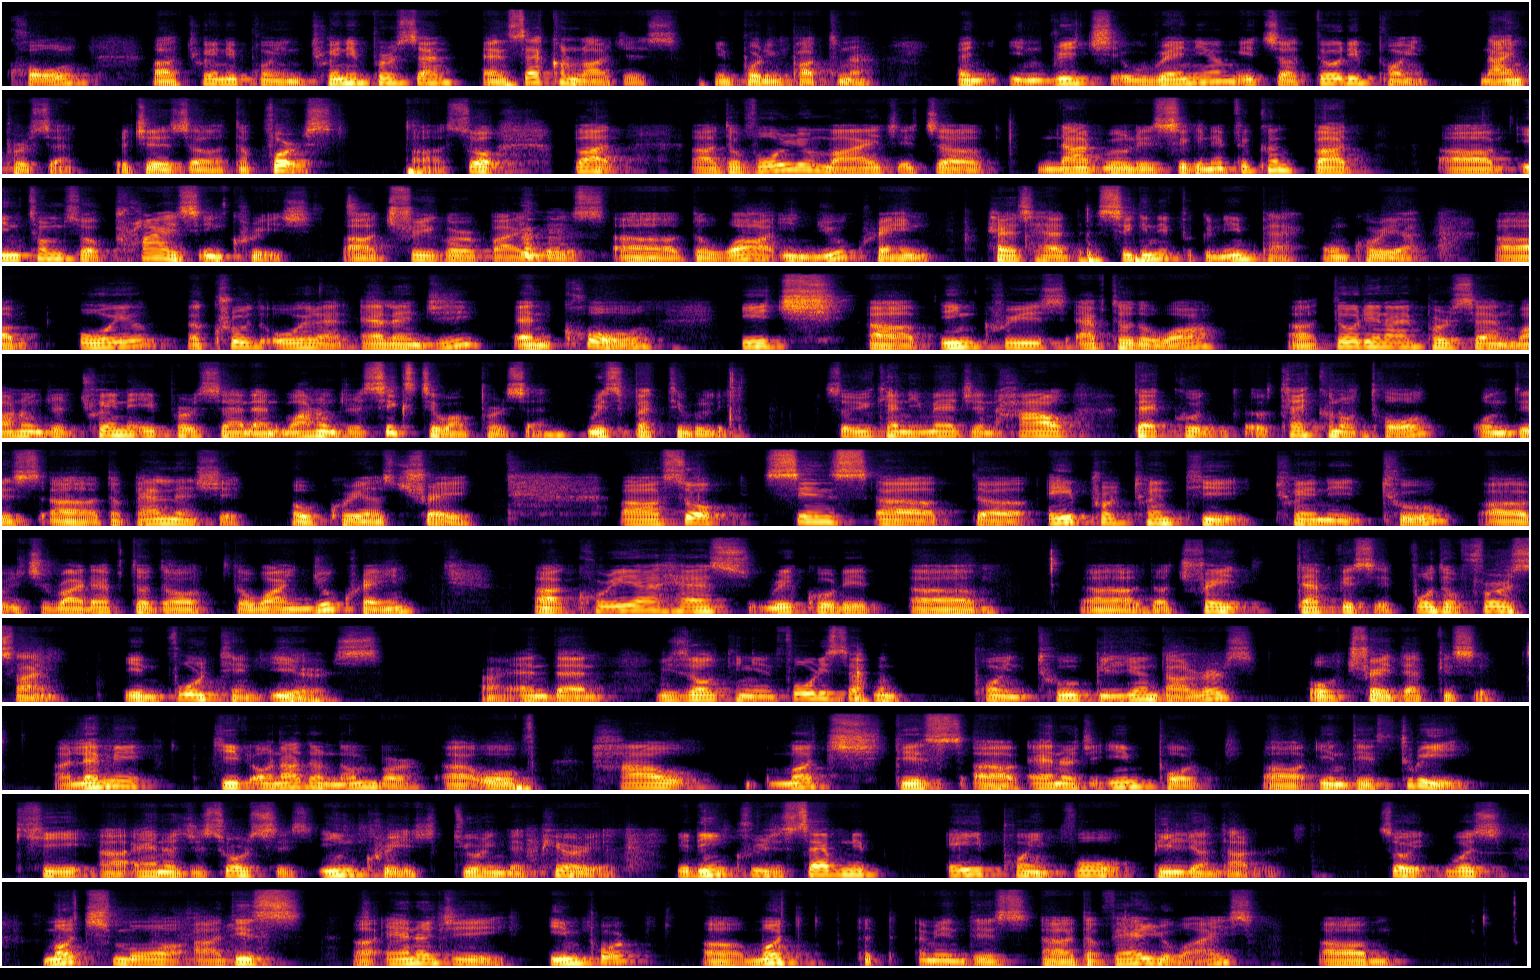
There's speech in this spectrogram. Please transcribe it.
coal, 20.20%, and second largest importing partner. And enriched uranium, it's a 30.9%. which is uh, the first. Uh, so, but uh, the volume wise, it's uh, not really significant, but uh, in terms of price increase uh, triggered by this, uh, the war in Ukraine has had significant impact on Korea. Uh, oil, uh, crude oil and LNG and coal each uh, increased after the war, uh, 39%, 128%, and 161% respectively. So you can imagine how that could uh, take a toll on this uh, the balance sheet of Korea's trade. Uh, so since uh, the April 2022, uh, which is right after the, the war in Ukraine, Korea has recorded um, the trade deficit for the first time in 14 years, and then resulting in 47.2 billion dollars of trade deficit. let me give another number of how much this uh, energy import uh, in the three key uh, energy sources increased during that period. It increased $78.4 billion. So it was much more uh, this uh, energy import, uh, much, I mean, this the value wise um,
